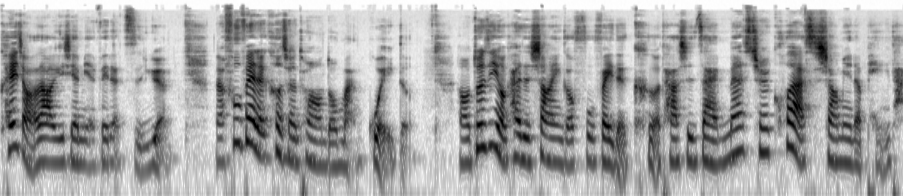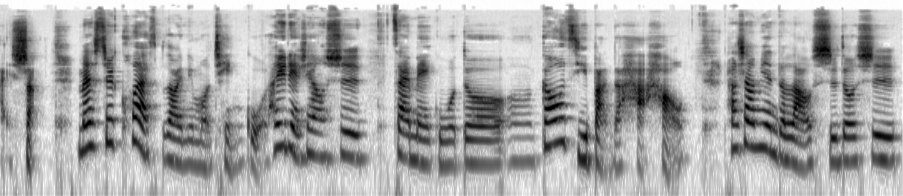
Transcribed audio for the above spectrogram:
可以找到一些免费的资源。那付费的课程通常都蛮贵的。然后最近有开始上一个付费的课，它是在 Master Class 上面的平台上。Master Class 不知道你有没有听过？它有点像是在美国的嗯、高级版的哈豪，它上面的老师都是。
